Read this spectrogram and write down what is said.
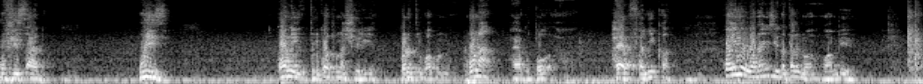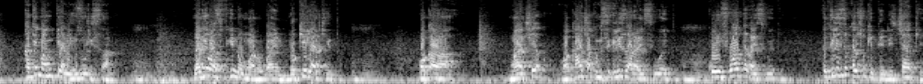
ufisadi, wizi? Kwani tulikuwa tuna sheria? Kwani tulikuwa kuna mbona hayakuto hayakufanyika? Kwa hiyo wananchi, nataka niwaambie katiba mpya ni nzuri sana, lakini wasifikiri ndo mwarobaini ndo kila kitu. Waka mwachia wakaacha kumsikiliza rais wetu, kumfuata rais wetu, at least kwa hicho kipindi chake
